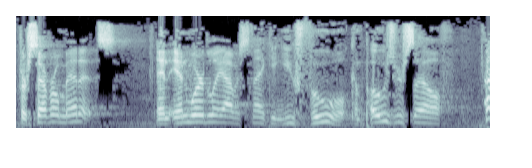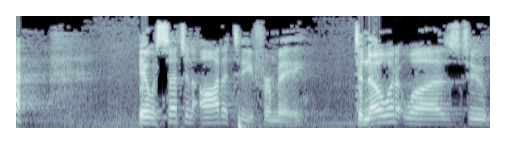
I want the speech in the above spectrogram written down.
for several minutes. And inwardly I was thinking, You fool, compose yourself. it was such an oddity for me to know what it was to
